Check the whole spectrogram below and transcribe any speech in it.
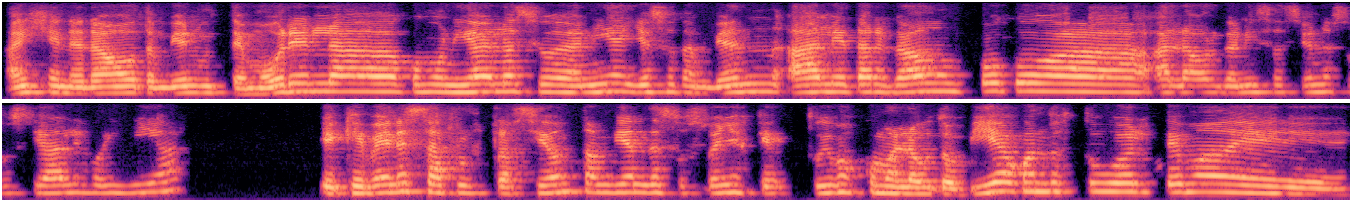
han generado también un temor en la comunidad, de la ciudadanía, y eso también ha letargado un poco a, las organizaciones sociales hoy día, eh, que ven esa frustración también de esos sueños que tuvimos como en la utopía cuando estuvo el tema de,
